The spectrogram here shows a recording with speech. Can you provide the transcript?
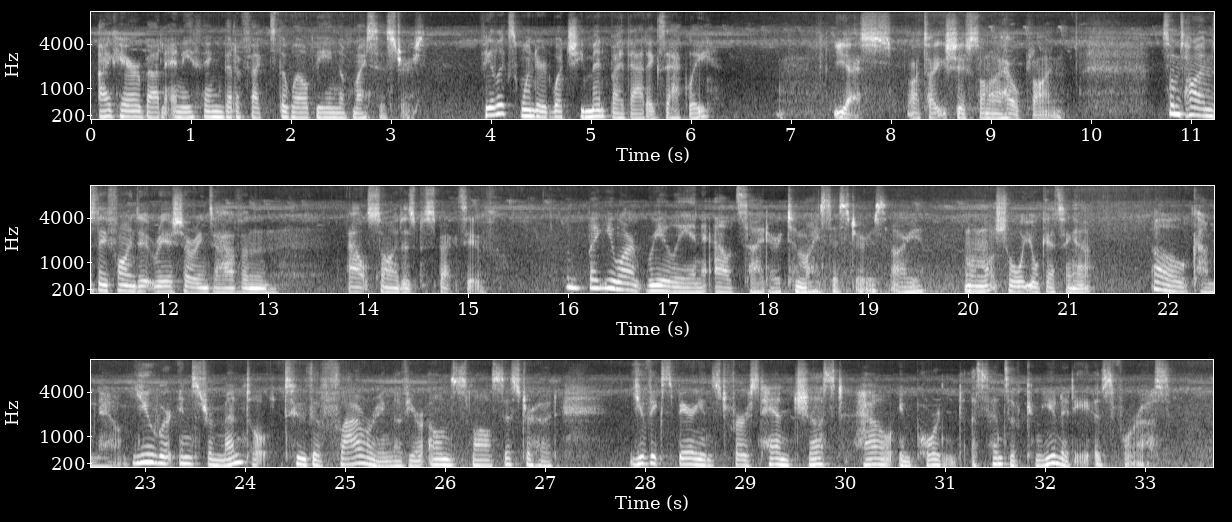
I care about anything that affects the well being of my sisters. Felix wondered what she meant by that exactly. Yes, I take shifts on our helpline. Sometimes they find it reassuring to have an outsider's perspective. But you aren't really an outsider to my sisters, are you? I'm not sure what you're getting at. Oh, come now. You were instrumental to the flowering of your own small sisterhood. You've experienced firsthand just how important a sense of community is for us.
